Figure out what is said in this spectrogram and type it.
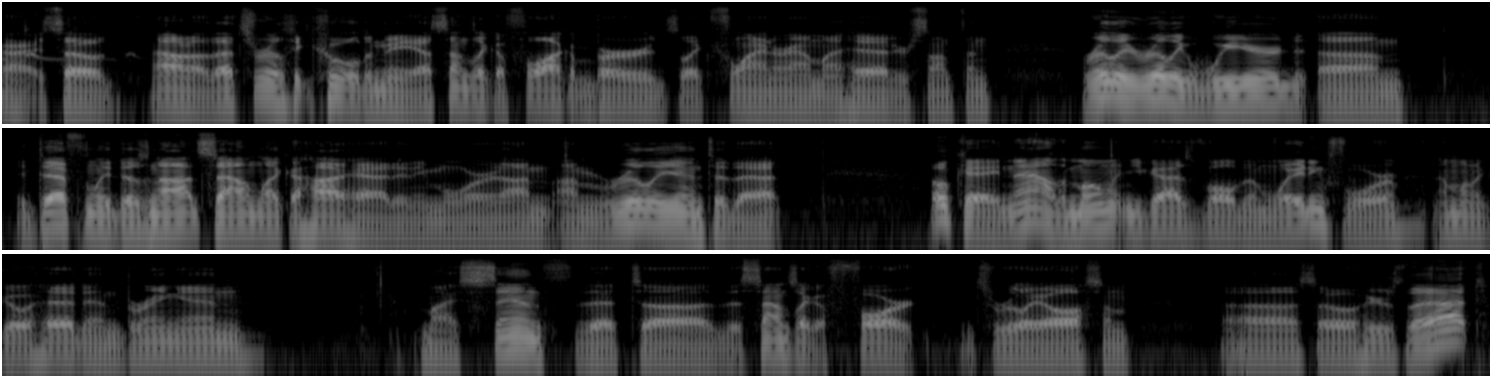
All right, so I don't know. That's really cool to me. That sounds like a flock of birds like flying around my head or something. Really, really weird. Um, it definitely does not sound like a hi hat anymore, and I'm I'm really into that. Okay, now the moment you guys have all been waiting for. I'm gonna go ahead and bring in my synth that uh, that sounds like a fart. It's really awesome. Uh, so here's that.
